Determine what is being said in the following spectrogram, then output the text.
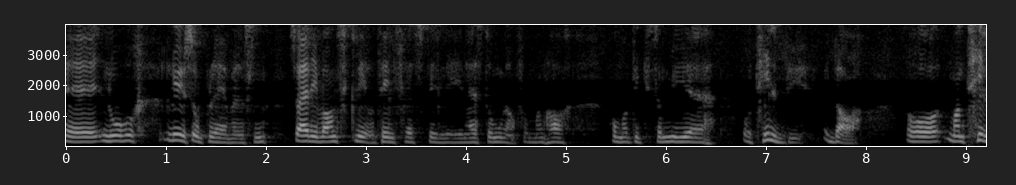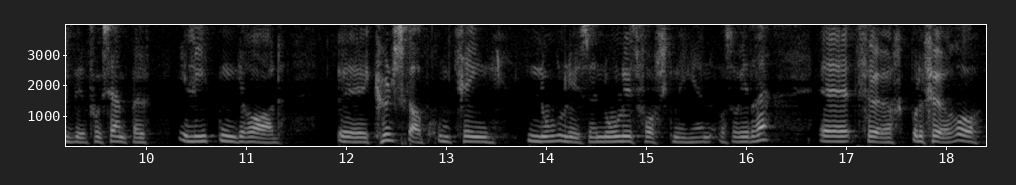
eh, nordlysopplevelsen, så er de vanskelig å tilfredsstille i neste omgang, for man har på en måte ikke så mye å tilby da. Og man tilbyr f.eks. i liten grad eh, kunnskap omkring nordlyset, nordlysforskningen osv. Eh, før, både før og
